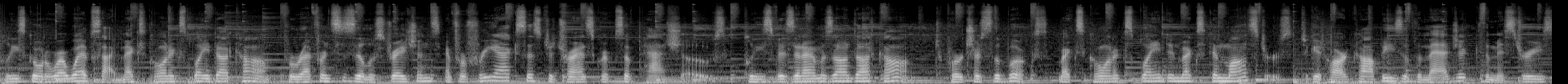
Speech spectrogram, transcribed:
Please go to our website, MexicoUnexplained.com, for references, illustrations, and for free access to transcripts of past shows. Please visit Amazon.com purchase the books Mexico Unexplained and Mexican Monsters to get hard copies of the magic, the mysteries,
